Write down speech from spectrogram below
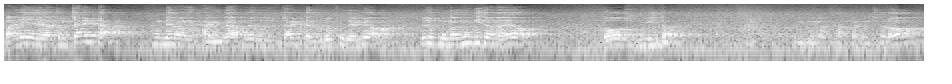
만약에 내가 좀 짧다. 상대방의 다리나 허리보다 좀 짧다. 그렇게 되면 그래도 공간 생기잖아요. 넣어줍니다. 그리고 나서 아까 전처럼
